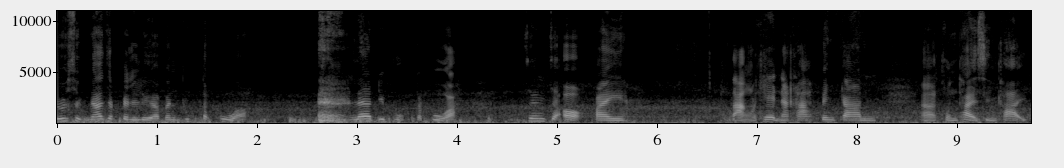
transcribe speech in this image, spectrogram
รู้สึกน่าจะเป็นเรือบรรทุกตะกั่วแร่ดิบุกตะกั่วซึ่งจะออกไปต่างประเทศนะคะ เป็นการขนถ่ายสินค้าอีก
